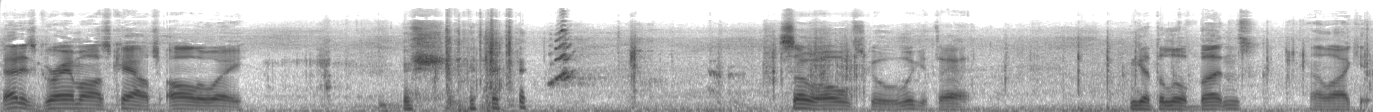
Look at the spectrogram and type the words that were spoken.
that is grandma's couch all the way. So old school look at that. You got the little buttons i like it.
